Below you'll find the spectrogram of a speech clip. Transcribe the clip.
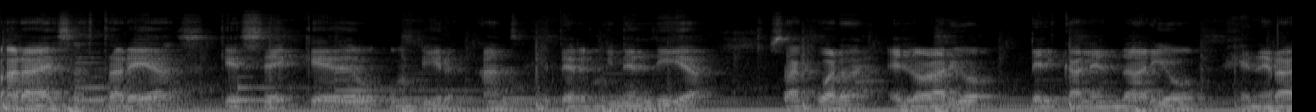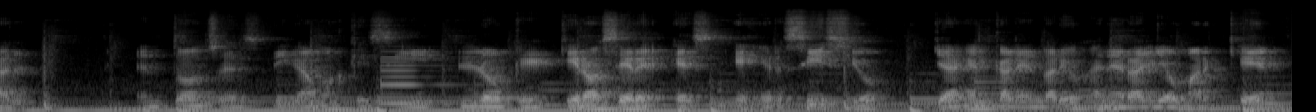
para esas tareas que sé que debo cumplir antes que termine el día. ¿Se acuerdan? El horario del calendario general. Entonces, digamos que si lo que quiero hacer es ejercicio, ya en el calendario general yo marqué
